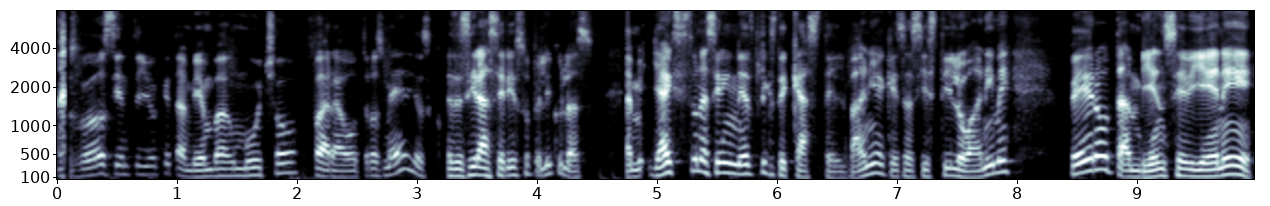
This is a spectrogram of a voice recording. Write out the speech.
Los juegos siento yo que también van mucho para otros medios, es decir, a series o películas. Ya existe una serie en Netflix de Castlevania, que es así estilo anime, pero también se viene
